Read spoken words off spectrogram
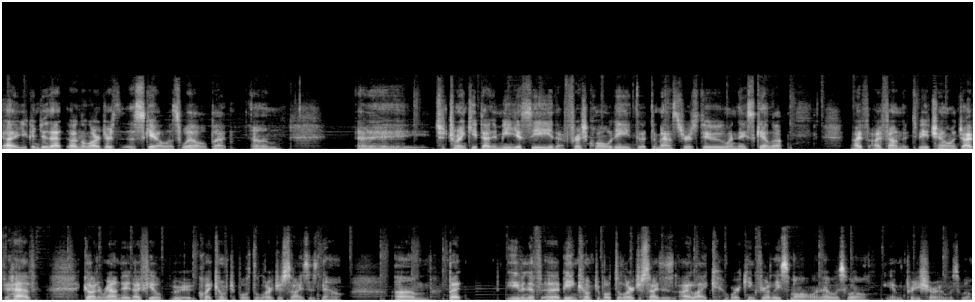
Uh, you can do that on the larger uh, scale as well, but um, to try and keep that immediacy, that fresh quality that the masters do when they scale up, I've I found it to be a challenge. I have got around it. I feel uh, quite comfortable with the larger sizes now. Um, but even if uh, being comfortable with the larger sizes, I like working fairly small, and I always will. Yeah, I'm pretty sure I always will.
